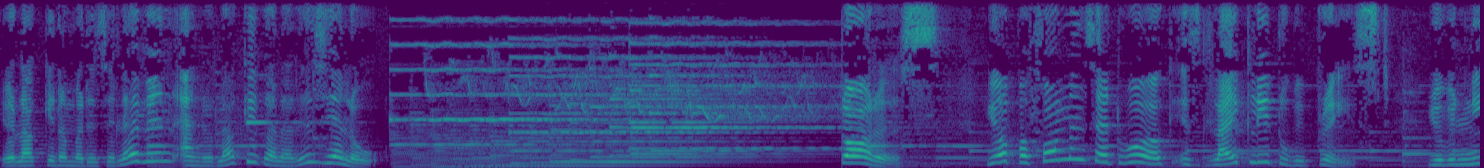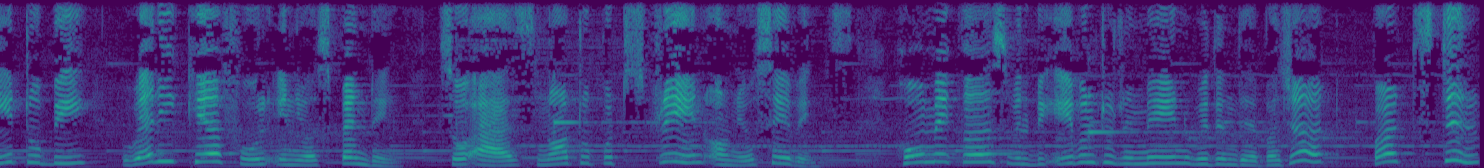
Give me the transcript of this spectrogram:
Your lucky number is 11 and your lucky color is yellow. Taurus. Your performance at work is likely to be praised. You will need to be very careful in your spending so as not to put strain on your savings homemakers will be able to remain within their budget but still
